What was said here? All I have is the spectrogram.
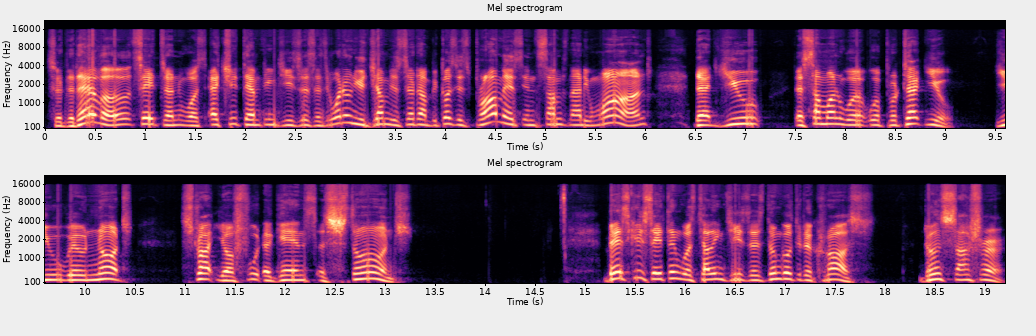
So the devil, Satan, was actually tempting Jesus and said, Why don't you jump yourself down? Because it's promised in Psalms 91 that you that someone will, will protect you. You will not strike your foot against a stone. Basically, Satan was telling Jesus, Don't go to the cross, don't suffer.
